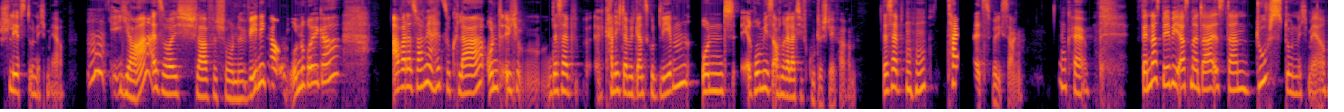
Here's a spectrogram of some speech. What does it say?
schläfst du nicht mehr. Hm, ja, also ich schlafe schon weniger und unruhiger. Aber das war mir halt so klar und ich, deshalb kann ich damit ganz gut leben. Und Romy ist auch eine relativ gute Schläferin. Deshalb mhm. teils, würde ich sagen. Okay. Wenn das Baby erstmal da ist, dann duschst du nicht mehr.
